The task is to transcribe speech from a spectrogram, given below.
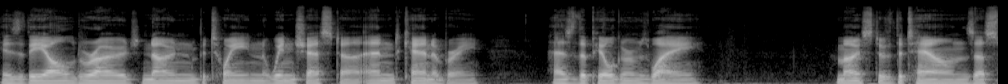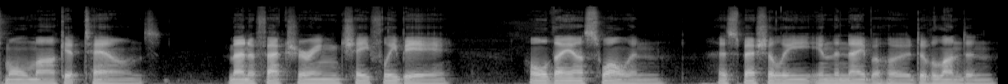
is the old road known between Winchester and Canterbury as the Pilgrim's Way most of the towns are small market towns, manufacturing chiefly beer, or they are swollen, especially in the neighbourhood of London,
